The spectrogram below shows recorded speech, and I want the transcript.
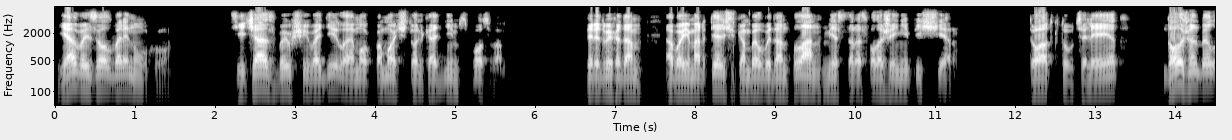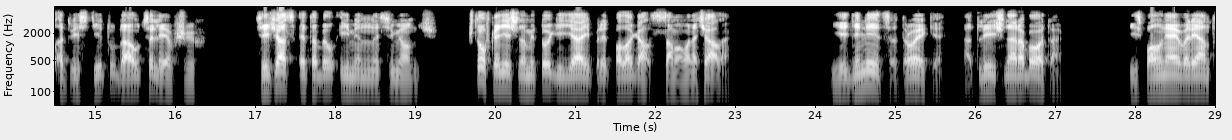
Я вызвал Варенуху. Сейчас бывший водила мог помочь только одним способом. Перед выходом обоим артельщикам был выдан план места расположения пещер. Тот, кто уцелеет, должен был отвезти туда уцелевших. Сейчас это был именно Семенович, что в конечном итоге я и предполагал с самого начала. Единица, тройки, отличная работа. Исполняй вариант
